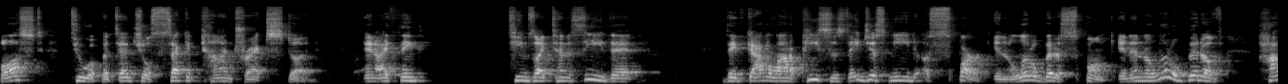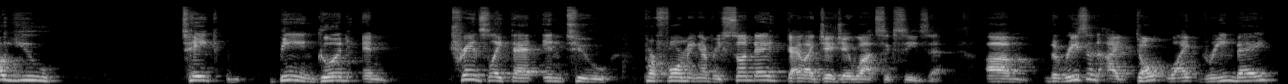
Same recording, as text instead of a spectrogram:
bust to a potential second contract stud. And I think teams like Tennessee that they've got a lot of pieces, they just need a spark and a little bit of spunk and then a little bit of how you take being good and translate that into performing every Sunday. Guy like JJ Watt succeeds at. Um, the reason I don't like Green Bay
